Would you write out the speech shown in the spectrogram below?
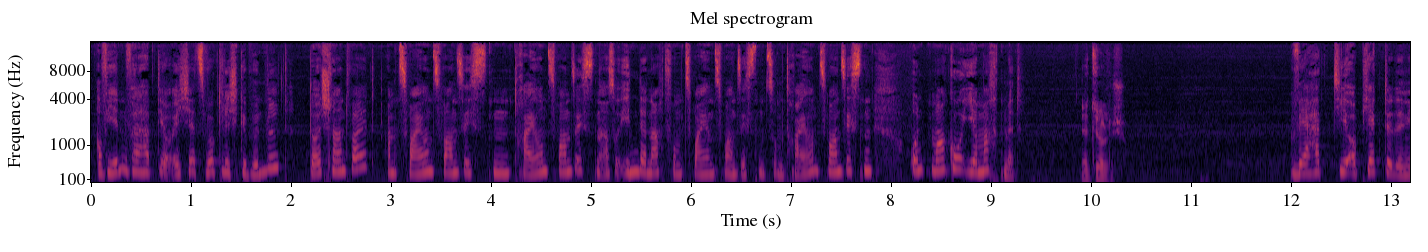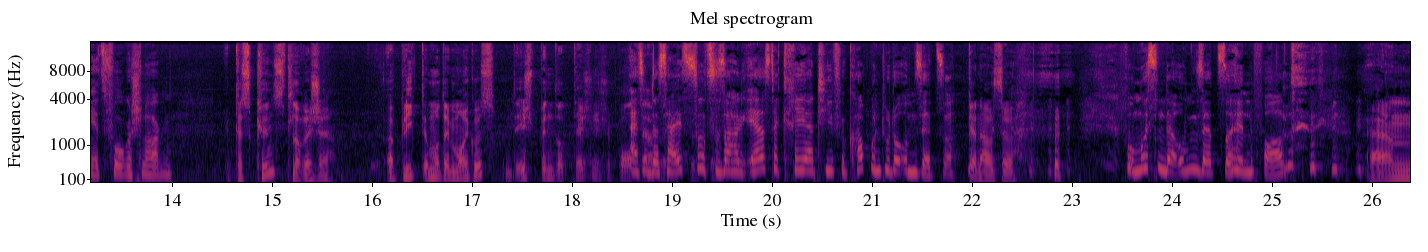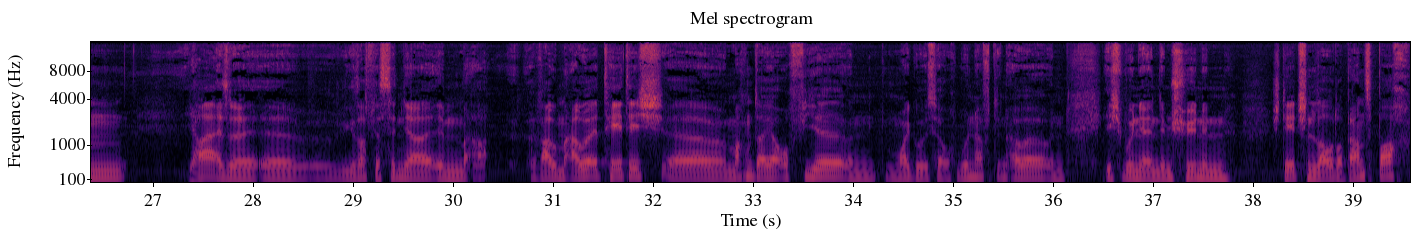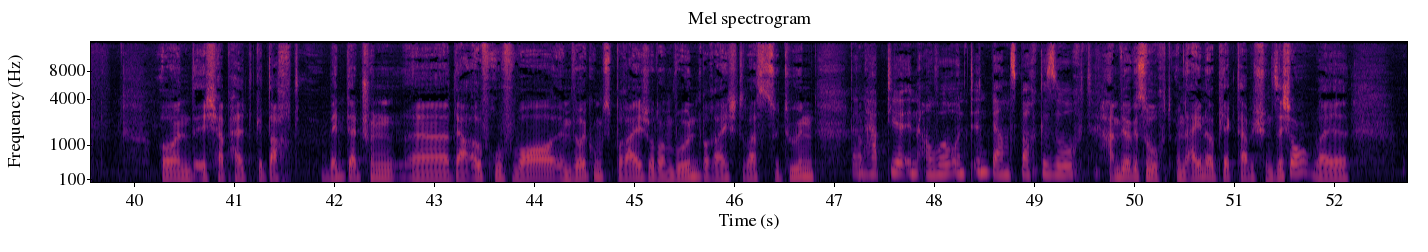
Auf jeden Fall habt ihr euch jetzt wirklich gebündelt, deutschlandweit, am 22., 23., also in der Nacht vom 22. zum 23. Und Marco, ihr macht mit. Natürlich. Wer hat die Objekte denn jetzt vorgeschlagen? Das Künstlerische obliegt immer dem Markus und ich bin der technische Part. Also das heißt sozusagen, er ist der kreative Kopf und du der Umsetzer. Genau so. Wo muss denn der Umsetzer hinfahren? ähm, ja, also äh, wie gesagt, wir sind ja im Raum Aue tätig, äh, machen da ja auch viel und Marco ist ja auch wohnhaft in Aue und ich wohne ja in dem schönen Städtchen Lauder-Bernsbach und ich habe halt gedacht, wenn dann schon äh, der Aufruf war, im Wirkungsbereich oder im Wohnbereich was zu tun. Dann habt ihr in Aue und in Bernsbach gesucht. Haben wir gesucht. Und ein Objekt habe ich schon sicher, weil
